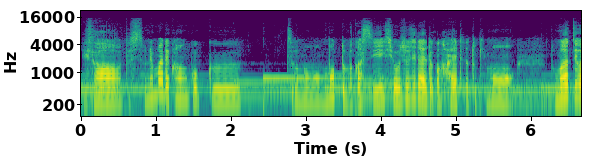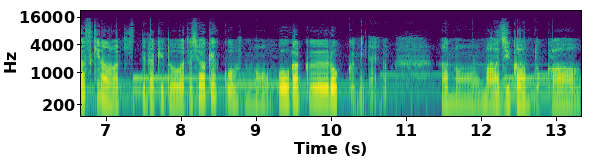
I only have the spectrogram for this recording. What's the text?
でさ私それまで韓国そのもっと昔少女時代とかが流行ってた時も友達が好きなのは知ってたけど私は結構その邦楽ロックみたいなあのまあアジカンとか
